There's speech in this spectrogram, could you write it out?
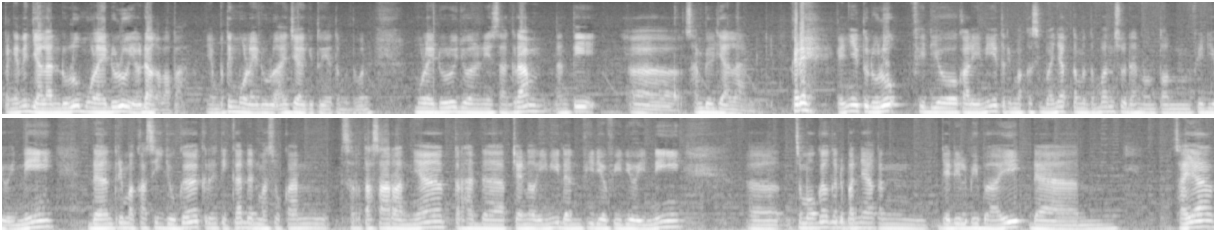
pengennya jalan dulu mulai dulu ya udah nggak apa-apa yang penting mulai dulu aja gitu ya teman-teman mulai dulu jualan Instagram nanti uh, sambil jalan gitu. Oke deh, kayaknya itu dulu video kali ini. Terima kasih banyak teman-teman sudah nonton video ini dan terima kasih juga kritikan dan masukan serta sarannya terhadap channel ini dan video-video ini. Uh, semoga ke depannya akan jadi lebih baik dan saya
